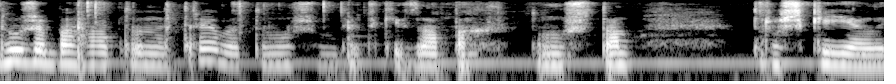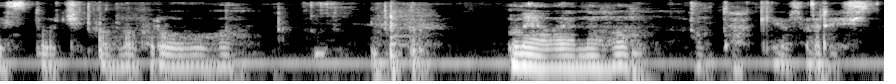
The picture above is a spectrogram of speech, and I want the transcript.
Дуже багато не треба, тому що буде такий запах, тому що там трошки є листочка лаврового меленого. Отак я зараз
